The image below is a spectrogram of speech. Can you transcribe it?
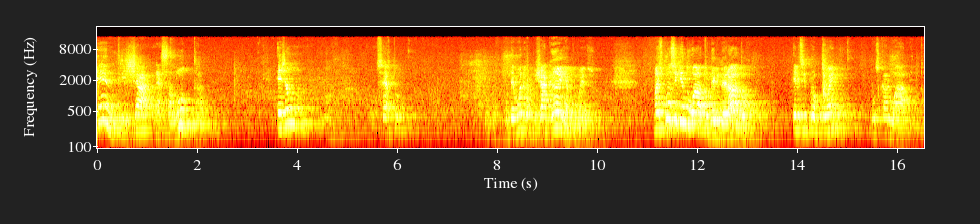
entre já nessa luta é já um, certo. O demônio já ganha com isso. Mas conseguindo o ato deliberado, ele se propõe buscar o hábito,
